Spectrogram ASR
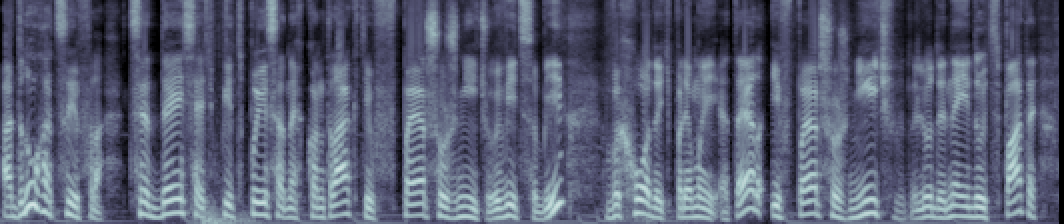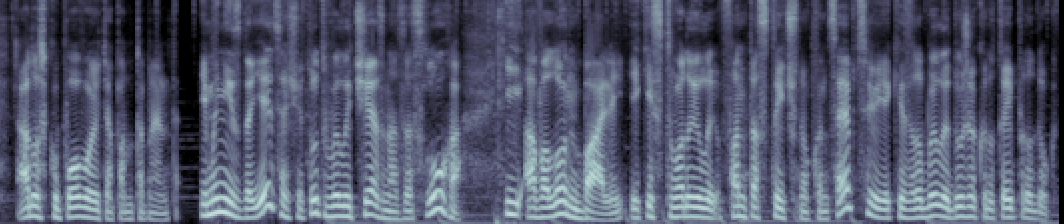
А друга цифра це 10 підписаних контрактів в першу ж ніч. Уявіть собі, виходить прямий етер, і в першу ж ніч люди не йдуть спати, а розкуповують апартаменти. І мені здається, що тут величезна заслуга і Avalon Балі, які створили фантастичну концепцію, які зробили дуже крутий продукт.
